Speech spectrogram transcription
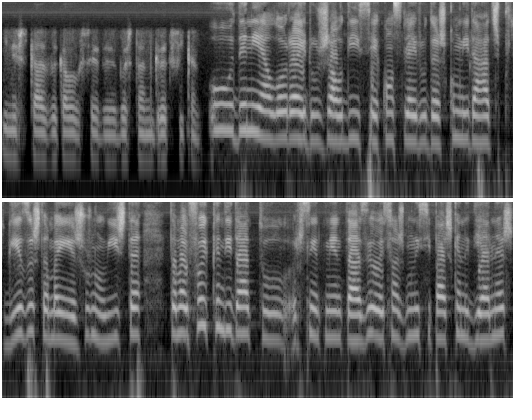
e neste caso acaba por ser eh, bastante gratificante. O Daniel Loureiro já o disse, é conselheiro das comunidades portuguesas, também é jornalista, também foi candidato recentemente às eleições municipais canadianas.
